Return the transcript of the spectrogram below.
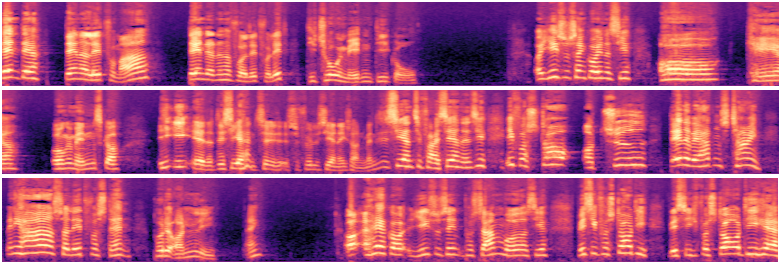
den der, den er lidt for meget, den der, den har fået lidt for lidt, de to i midten, de er gode. Og Jesus han går ind og siger, åh, kære unge mennesker, i, I, eller det siger han til, selvfølgelig siger han ikke sådan, men det siger han til farisæerne, han siger, I forstår og tyde denne verdens tegn, men I har så lidt forstand på det åndelige. Ikke? Og her går Jesus ind på samme måde og siger, hvis I forstår de, hvis I forstår de her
